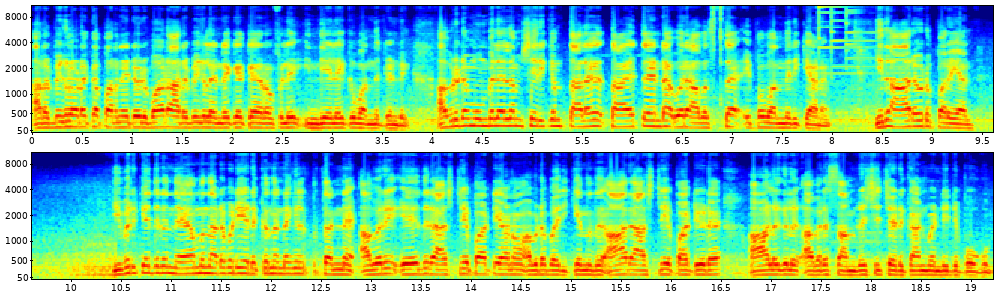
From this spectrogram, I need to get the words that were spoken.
അറബികളോടൊക്കെ പറഞ്ഞിട്ട് ഒരുപാട് അറബികൾ എന്റെയൊക്കെ കെയർ ഓഫിൽ ഇന്ത്യയിലേക്ക് വന്നിട്ടുണ്ട്. അവരുടെ മുമ്പിലെല്ലാം ശരിക്കും തല താഴ്ത്തേണ്ട ഒരു അവസ്ഥ ഇപ്പോൾ വന്നിരിക്കുകയാണ്. ഇത് ആരോട് പറയാൻ? ഇവർക്കെതിരെ നിയമ നടപടി എടുക്കുന്നുണ്ടെങ്കിൽ തന്നെ അവർ ഏത് രാഷ്ട്രീയ പാർട്ടിയാണോ അവിടെ ഭരിക്കുന്നത് ആ രാഷ്ട്രീയ പാർട്ടിയുടെ ആളുകൾ അവരെ സംരക്ഷിച്ചെടുക്കാൻ വേണ്ടിയിട്ട് പോകും.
